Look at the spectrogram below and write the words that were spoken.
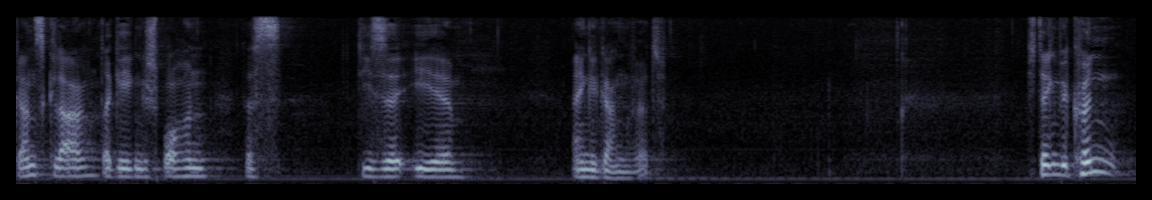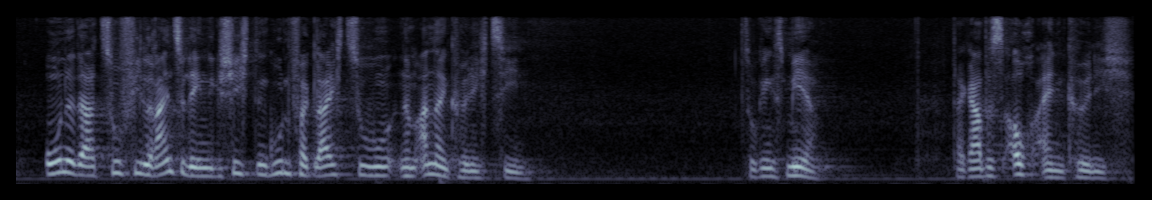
ganz klar dagegen gesprochen, dass diese Ehe eingegangen wird. Ich denke, wir können, ohne da zu viel reinzulegen, die Geschichte einen guten Vergleich zu einem anderen König ziehen. So ging es mir. Da gab es auch einen König,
